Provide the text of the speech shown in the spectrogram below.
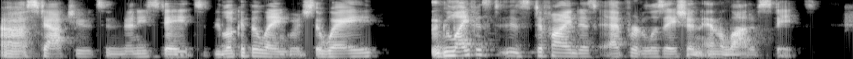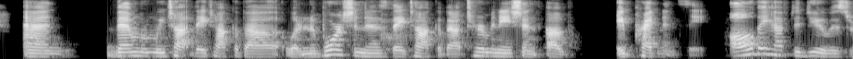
uh, statutes in many states, if you look at the language, the way life is, is defined as at fertilization in a lot of states, and then when we talk, they talk about what an abortion is, they talk about termination of a pregnancy. All they have to do is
